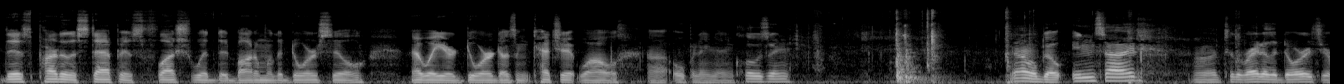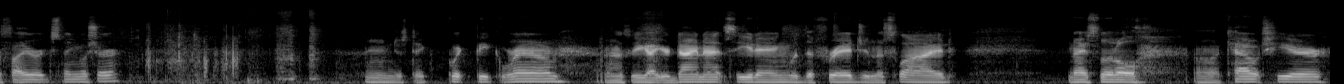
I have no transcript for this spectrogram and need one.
this part of the step is flush with the bottom of the door sill. That way your door doesn't catch it while uh, opening and closing. Now we'll go inside. Uh, to the right of the door is your fire extinguisher. And just a quick peek around. Uh, so you got your dinette seating with the fridge and the slide. Nice little uh, couch here.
